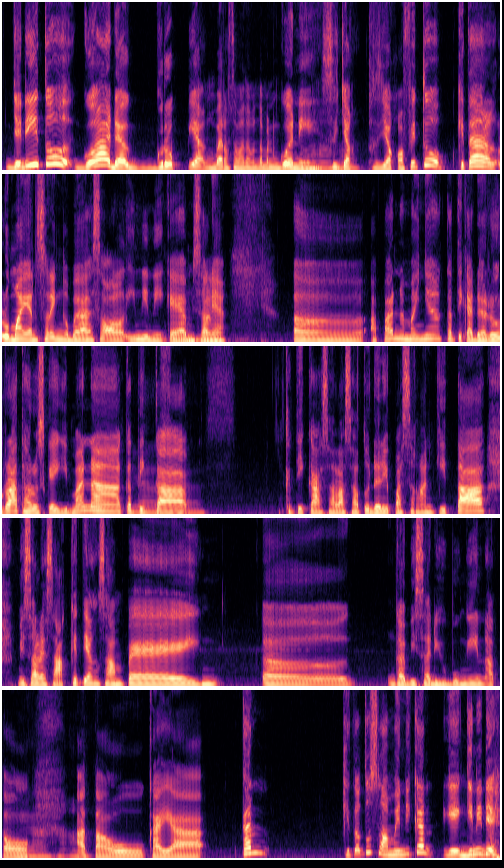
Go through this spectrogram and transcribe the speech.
jadi itu gue ada grup yang bareng sama teman-teman gue nih Mhm. sejak sejak covid tuh kita lumayan sering ngebahas soal ini nih kayak Mhm. misalnya eh apa namanya ketika darurat harus kayak gimana ketika Yes, yes. ketika salah satu dari pasangan kita misalnya sakit yang sampai eh, nggak bisa dihubungin atau Iya, heeh. atau kayak kan kita tuh selama ini kan kayak gini deh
